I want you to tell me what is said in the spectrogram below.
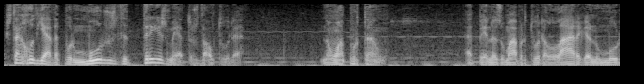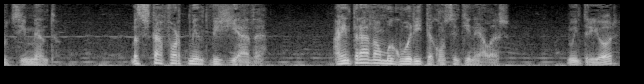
Está rodeada por muros de 3 metros de altura. Não há portão. apenas uma abertura larga no muro de cimento. Mas está fortemente vigiada. À entrada há uma guarita com sentinelas. No interior,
